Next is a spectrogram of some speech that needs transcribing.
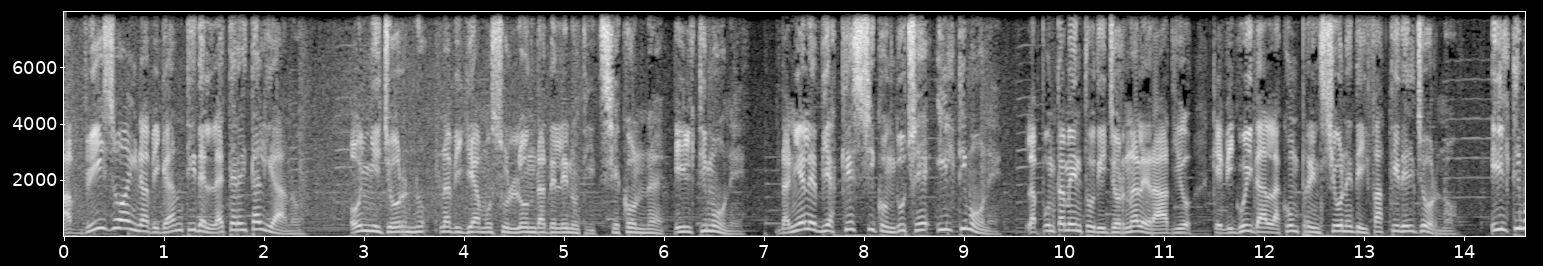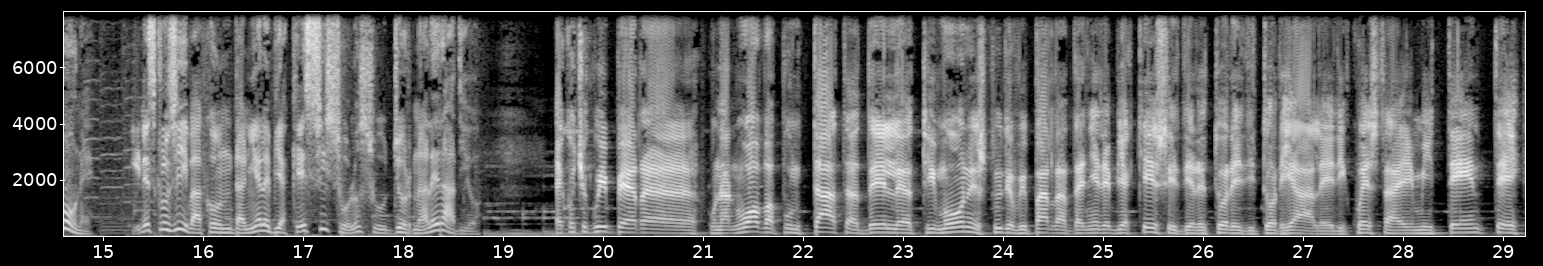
Avviso ai naviganti dell'etere italiano. Ogni giorno navighiamo sull'onda delle notizie con Il Timone. Daniele Biacchessi conduce Il Timone, l'appuntamento di giornale radio che vi guida alla comprensione dei fatti del giorno. Il Timone, in esclusiva con Daniele Biacchessi solo su Giornale Radio. Eccoci qui per eh, una nuova puntata del Timone. In studio vi parla Daniele Biacchessi, direttore editoriale di questa emittente.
